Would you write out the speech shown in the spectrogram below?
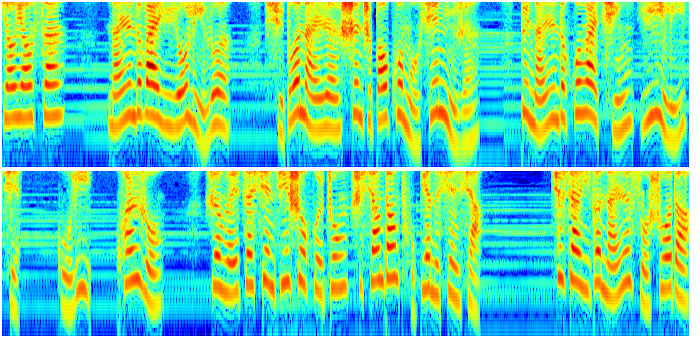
幺幺三，男人的外遇有理论，许多男人甚至包括某些女人，对男人的婚外情予以理解、鼓励、宽容，认为在现今社会中是相当普遍的现象。就像一个男人所说的：“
